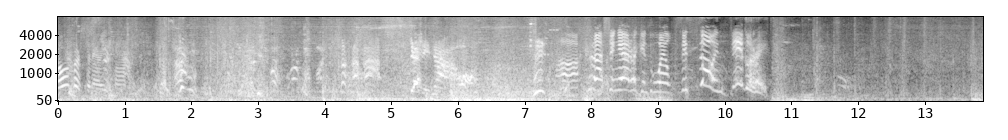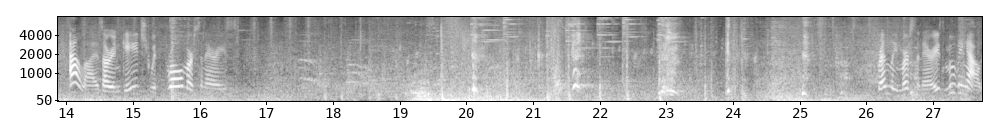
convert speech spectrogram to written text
Engaged the Thrall mercenary camp. Steady now! Ah, crushing arrogant whelps is so invigorating! Allies are engaged with Thrall mercenaries. Friendly mercenaries moving out.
